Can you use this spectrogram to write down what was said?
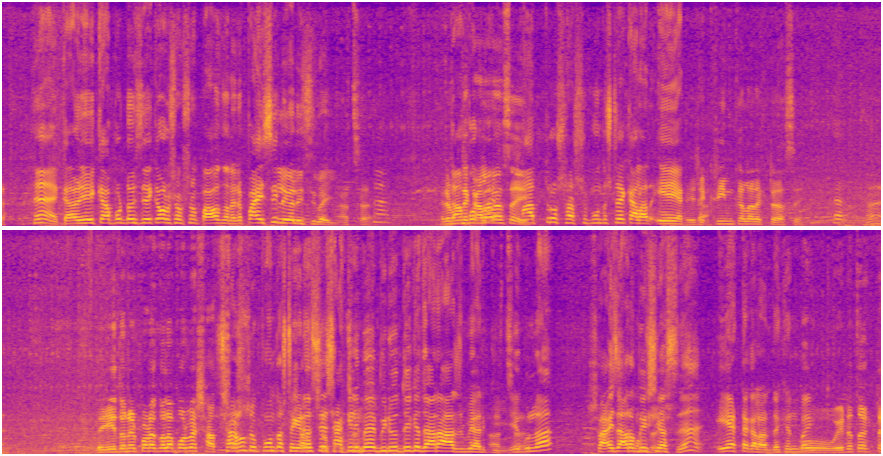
হ্যাঁ কারণ এই কাপড়টা হচ্ছে এই কাপড় সবসময় পাওয়া যায় না। এটা পাইছি লয়ে লইছি ভাই। আচ্ছা। এর মধ্যে কালার আছে? মাত্র টাকা কালার এ একটা। ক্রিম কালার একটা আছে। হ্যাঁ। তো এই ধরনের প্রোডাক্টগুলো পড়বে সাতশো? পঞ্চাশ টাকা। এটা হচ্ছে 750 শাকিল ভাই ভিডিও দেখে যারা আসবে আর কি। আচ্ছা। এগুলা প্রাইস আরও বেশি আছে হ্যাঁ? এই একটা কালার দেখেন ভাই। ও এটা তো একটা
